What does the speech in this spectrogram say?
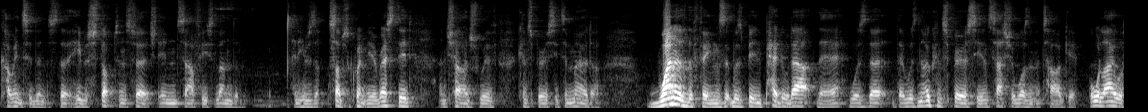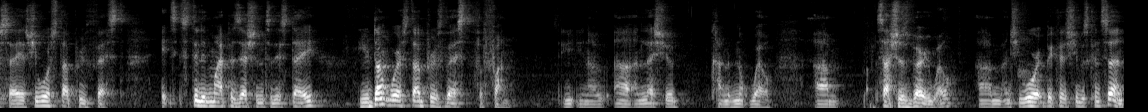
coincidence that he was stopped and searched in southeast London. And he was subsequently arrested and charged with conspiracy to murder. One of the things that was being peddled out there was that there was no conspiracy and Sasha wasn't a target. All I will say is she wore a stab proof vest. It's still in my possession to this day. You don't wear a stab proof vest for fun, you, you know, uh, unless you're kind of not well. Um, Sasha's very well, um, and she wore it because she was concerned.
